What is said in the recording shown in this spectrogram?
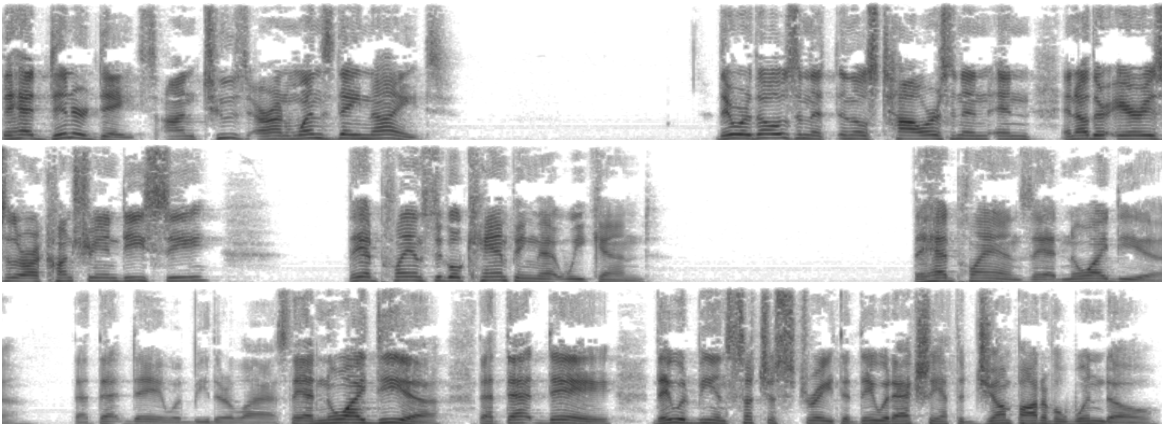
they had dinner dates on Tuesday or on Wednesday night. There were those in, the, in those towers and in, in, in other areas of our country in DC. They had plans to go camping that weekend. They had plans. They had no idea that that day would be their last. They had no idea that that day they would be in such a strait that they would actually have to jump out of a window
